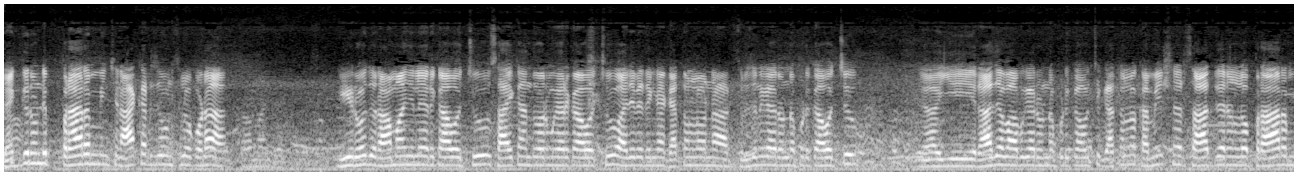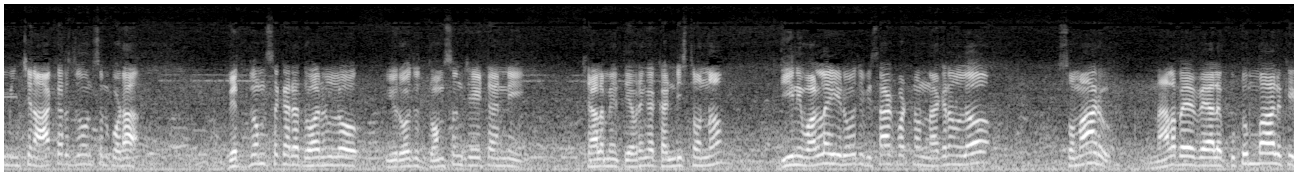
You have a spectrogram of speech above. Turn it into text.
దగ్గరుండి ప్రారంభించిన ఆఖరి జోన్స్లో కూడా ఈరోజు రామాంజనేయులు కావచ్చు సాయికాంత్ వర్మ గారు కావచ్చు అదేవిధంగా గతంలో ఉన్న సృజన గారు ఉన్నప్పుడు కావచ్చు ఈ రాజాబాబు గారు ఉన్నప్పుడు కావచ్చు గతంలో కమిషనర్స్ ఆధ్వర్యంలో ప్రారంభించిన ఆఖరి జోన్స్ను కూడా విధ్వంసకర ద్వారంలో ఈరోజు ధ్వంసం చేయటాన్ని చాలా మేము తీవ్రంగా ఖండిస్తున్నాం. దీనివల్ల ఈరోజు విశాఖపట్నం నగరంలో సుమారు నలభై వేల కుటుంబాలకి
